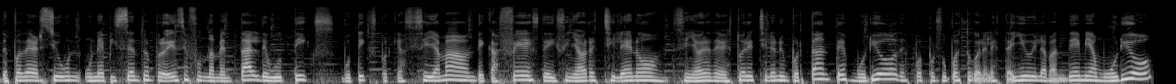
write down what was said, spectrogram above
después de haber sido un, un epicentro en Providencia fundamental de boutiques, boutiques porque así se llamaban, de cafés, de diseñadores chilenos, diseñadores de vestuarios chilenos importantes, murió, después por supuesto con el estallido y la pandemia murió,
